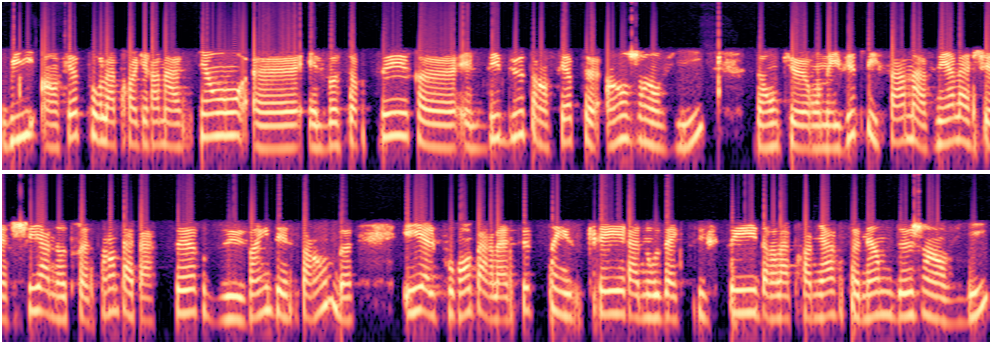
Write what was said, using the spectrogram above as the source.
Oui, en fait, pour la programmation, euh, elle va sortir, euh, elle débute en fait en janvier. Donc, euh, on invite les femmes à venir la chercher à notre centre à partir du 20 décembre et elles pourront par la suite s'inscrire à nos activités dans la première semaine de janvier.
